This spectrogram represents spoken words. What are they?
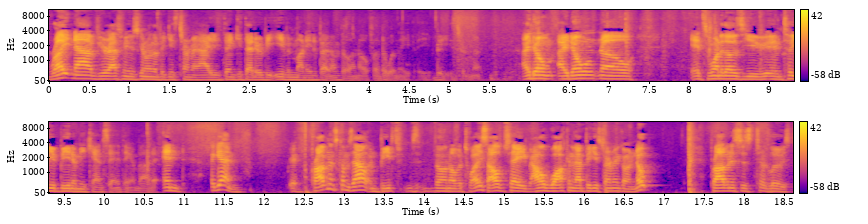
Right now, if you're asking me who's going to win the Big East tournament, I think that it would be even money to bet on Villanova to win the Big East tournament. I don't. I don't know. It's one of those you until you beat them, you can't say anything about it. And again, if Providence comes out and beats Villanova twice, I'll say I'll walk into that Big East tournament going, nope. Providence is to lose.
